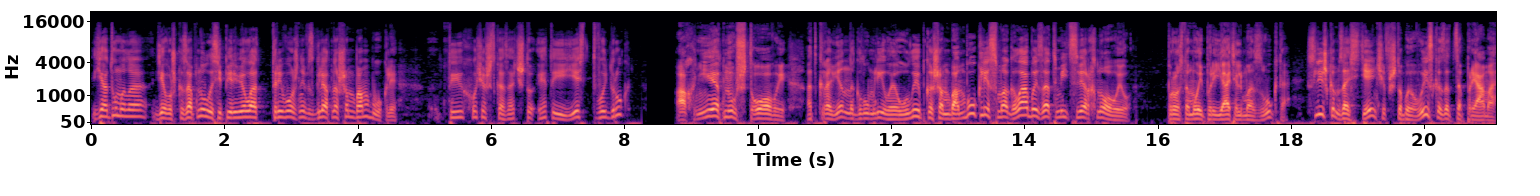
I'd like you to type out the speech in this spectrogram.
Я думала... Девушка запнулась и перевела тревожный взгляд на Шамбамбукли. Ты хочешь сказать, что это и есть твой друг? «Ах нет, ну что вы!» Откровенно глумливая улыбка Шамбамбукли смогла бы затмить сверхновую. Просто мой приятель Мазукта слишком застенчив, чтобы высказаться прямо.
